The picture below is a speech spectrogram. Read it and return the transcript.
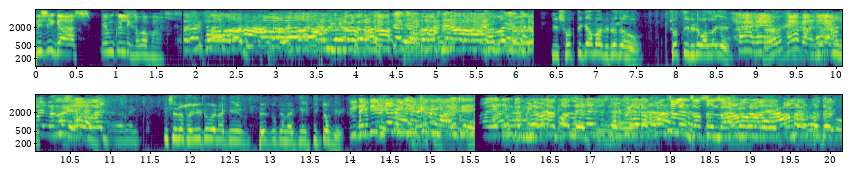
নিশি গাছ প্রেম করলে খাবা বাস। কি সত্যি কি আমার ভিডিও দেখো? সত্যি ভিডিও ভালো লাগে? হ্যাঁ কিসে দেখো ইউটিউবে নাকি ফেসবুকে নাকি টিকটকে ভিডিওটা করলেন। এই ভিডিওটা কোন চ্যালেঞ্জ আছেন ভাই? আমরা আমরা একটু দেখব।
